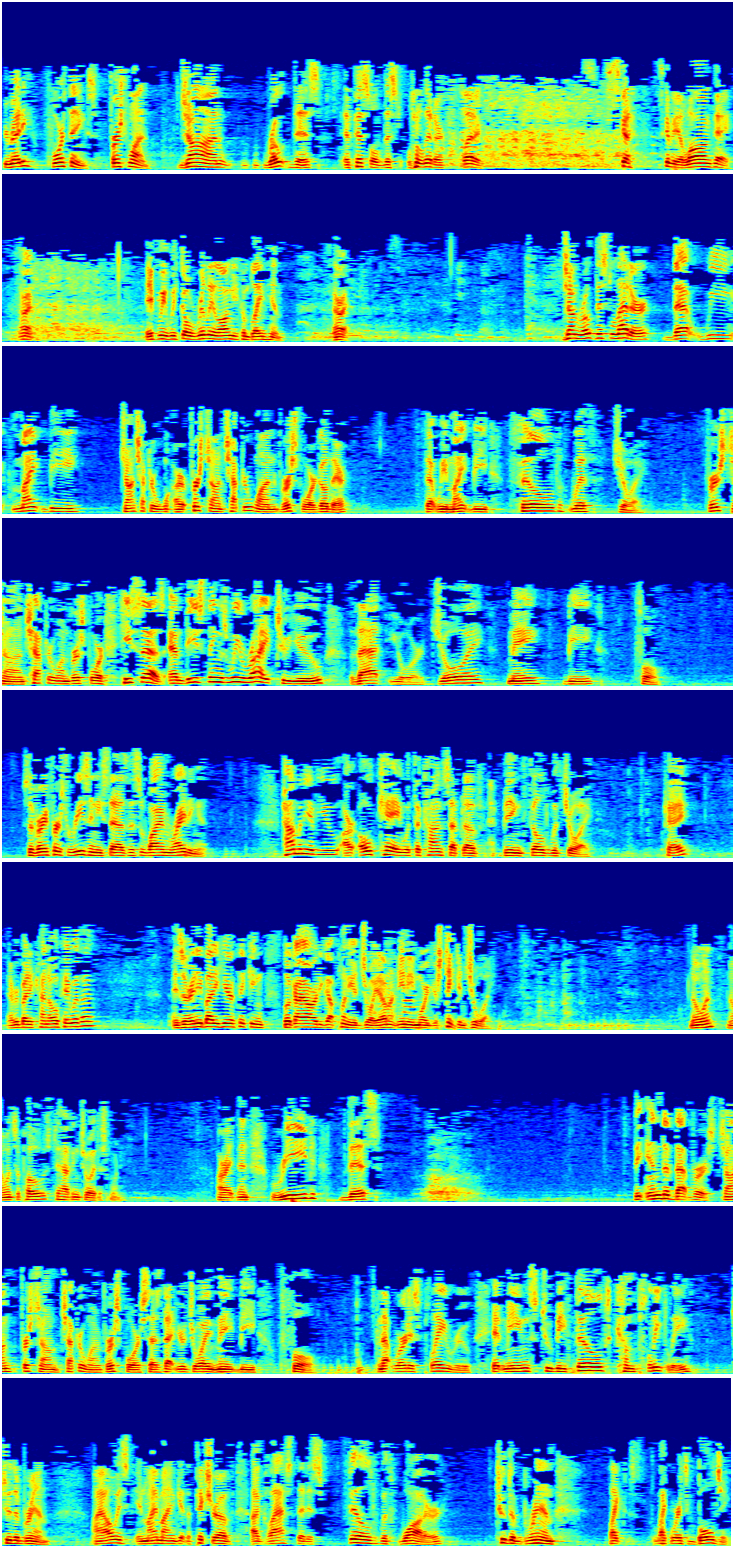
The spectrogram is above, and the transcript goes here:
You ready? Four things. First one John wrote this epistle, this letter. letter. It's going to be a long day. All right. If we, we go really long, you can blame him. All right. John wrote this letter that we might be John chapter one, or 1 John chapter 1 verse 4 go there that we might be filled with joy. 1 John chapter 1 verse 4 he says and these things we write to you that your joy may be full. It's the very first reason he says this is why I'm writing it. How many of you are okay with the concept of being filled with joy? Okay? Everybody kind of okay with that? Is there anybody here thinking, look, I already got plenty of joy. I don't need any more of your stinking joy? No one? No one's opposed to having joy this morning? All right, then read this. The end of that verse, John, 1 John chapter 1, verse 4, says that your joy may be full. And that word is pleroo. It means to be filled completely to the brim. I always, in my mind, get the picture of a glass that is filled with water to the brim, like, like where it's bulging.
